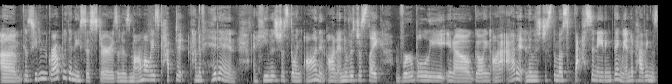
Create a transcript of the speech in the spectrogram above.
um, because he didn't grow up with any sisters and his mom always kept it kind of hidden and he was just going on and on and it was just like verbally you know going on at it and it was just the most fascinating thing. We ended up having this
